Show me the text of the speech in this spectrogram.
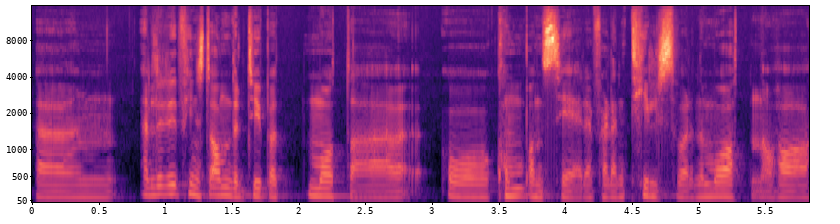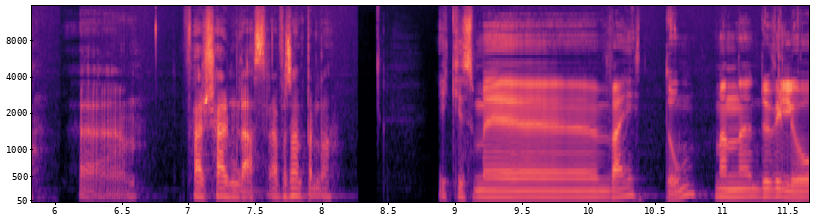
Um, eller finnes det andre typer måter å kompensere for den tilsvarende måten å ha uh, for skjermlesere, eksempel. Ikke som jeg veit om, men du vil jo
